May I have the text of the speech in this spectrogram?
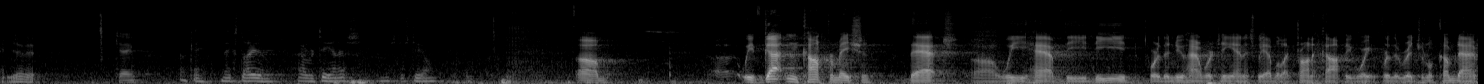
I get it. okay? Okay, next item, Howard T. Ennis, Mr. Steele. Um, We've gotten confirmation that uh, we have the deed for the new Howard. Ennis. We have electronic copy, waiting for the original to come down.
